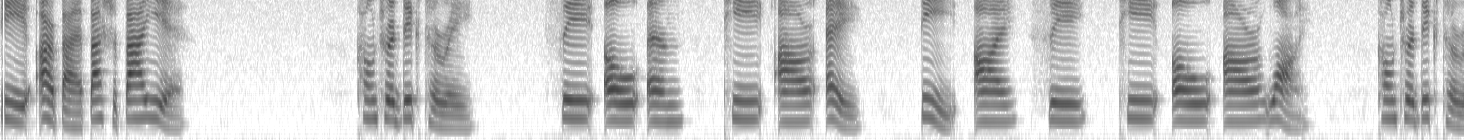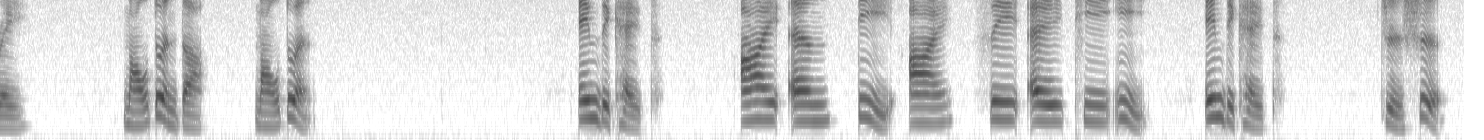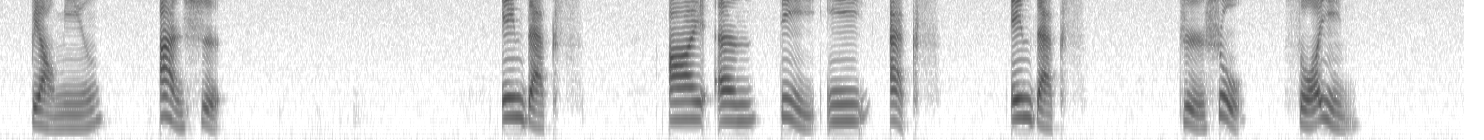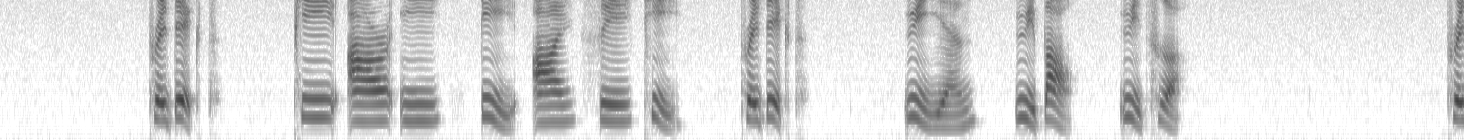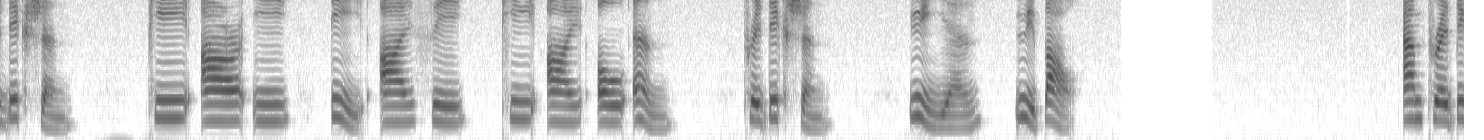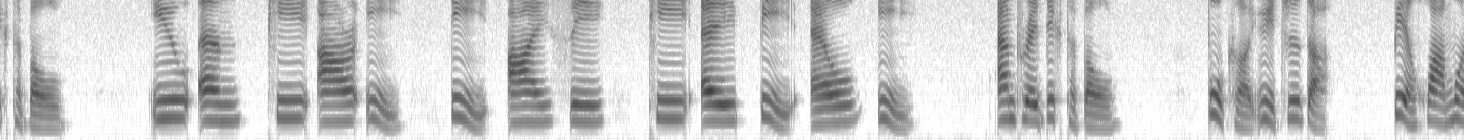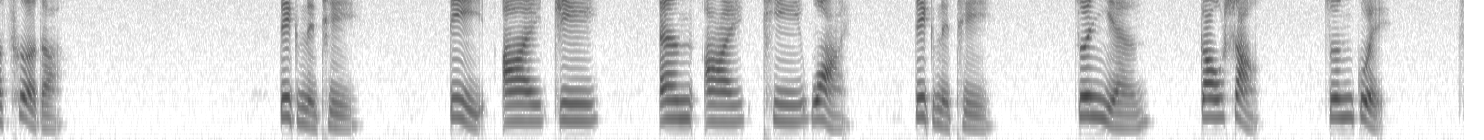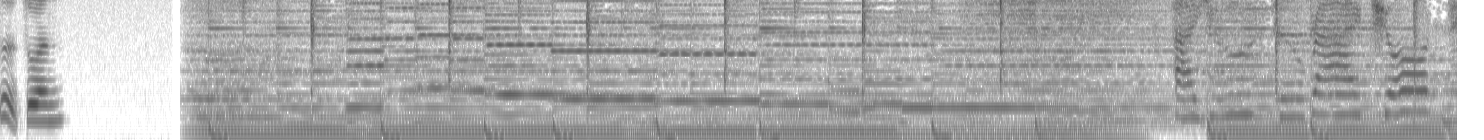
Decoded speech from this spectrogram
第二百八十八页。contradictory，c o n t r a d i c t o r y，contradictory，矛盾的，矛盾。indicate，i n d i c a t e，indicate，指示。 表明、暗示。index，i n d e x，index，指数、索引。predict，p r e d i c t，predict，预言、预报、预测。prediction。P R E D I C T I O N，prediction，预言、预报。unpredictable，U N P R E D I C T A B L E，unpredictable，不可预知的，变化莫测的。 dignity, D I G N I T Y, dignity, 尊严、高尚、尊贵、自尊。I used to write your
